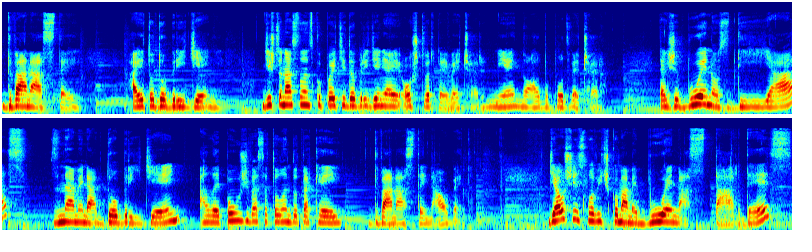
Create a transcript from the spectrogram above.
12. A je to dobrý deň. Kdežto na Slovensku poviete dobrý deň aj o 4. večer, nie? No alebo podvečer. Takže buenos días znamená dobrý deň ale používa sa to len do takej 12. na obed. Ďalšie slovíčko máme buenas tardes,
